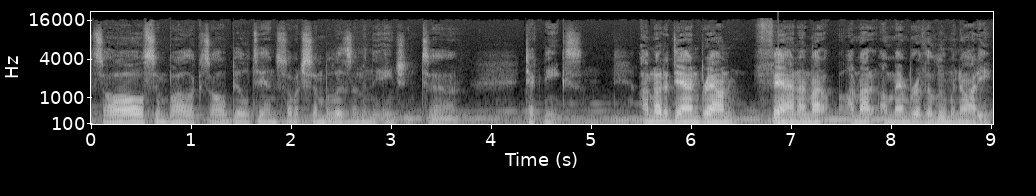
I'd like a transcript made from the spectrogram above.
it's all symbolic. It's all built in. So much symbolism in the ancient uh, techniques. I'm not a Dan Brown fan. I'm not. I'm not a member of the Illuminati,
